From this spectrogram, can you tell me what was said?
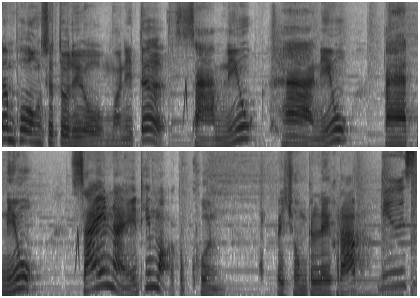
ลำโพงสตูดิโอมอนิเตอร์ 3 นิ้ว 5 นิ้ว 8 นิ้ว ไซส์ไหนที่เหมาะกับคุณ ไปชมกันเลยครับ Music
